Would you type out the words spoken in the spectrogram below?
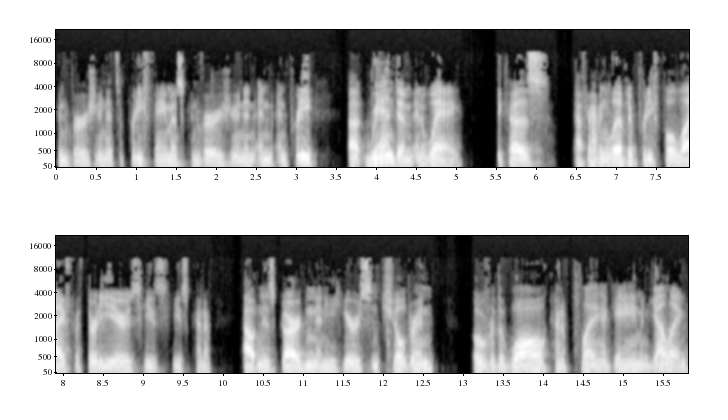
conversion. It's a pretty famous conversion and, and, and pretty uh, random in a way because after having lived a pretty full life for 30 years, he's, he's kind of out in his garden and he hears some children over the wall kind of playing a game and yelling.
